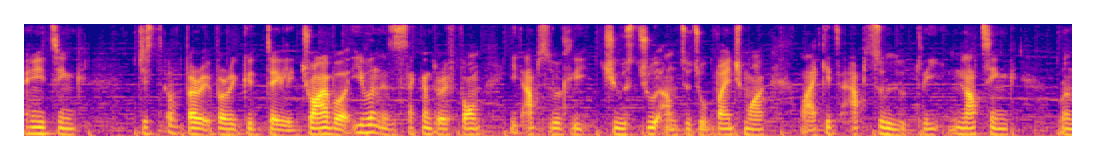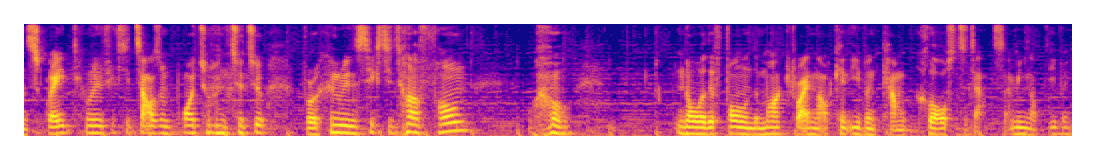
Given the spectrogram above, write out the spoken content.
anything just a very very good daily driver. Even as a secondary phone it absolutely chews through Antutu benchmark like it's absolutely nothing. Runs great 150,000 points on Antutu for a $160 phone. Well no other phone on the market right now can even come close to that. I mean not even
